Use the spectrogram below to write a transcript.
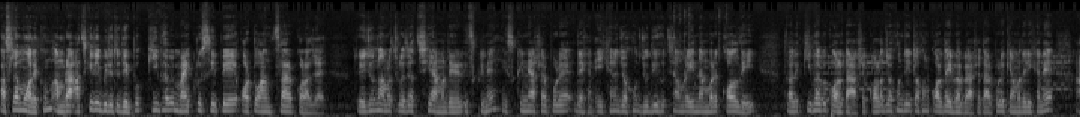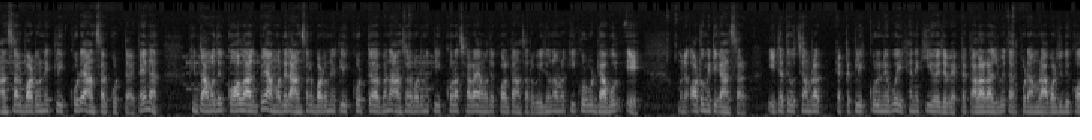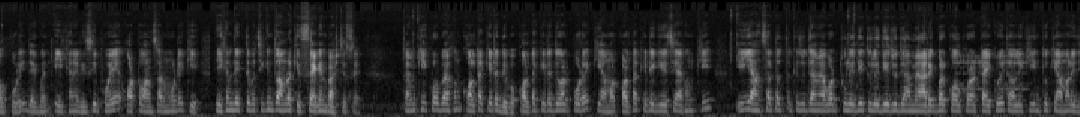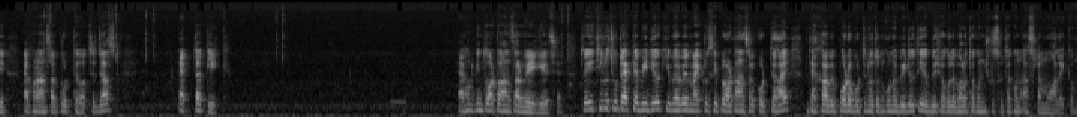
আসসালামু আলাইকুম। আমরা আজকের এই ভিডিওতে দেখব কীভাবে মাইক্রোসিপে অটো আনসার করা যায়। তো এই জন্য আমরা চলে যাচ্ছি আমাদের স্ক্রিনে স্ক্রিনে আসার পরে দেখেন, এইখানে যখন, যদি হচ্ছে আমরা এই নাম্বারে কল দিই, তাহলে কীভাবে কলটা আসে? কলটা যখন দিই, তখন কলটা এইভাবে আসে। তারপরে কি আমাদের এখানে আনসার বাটনে ক্লিক করে আনসার করতে হয়, তাই না? কিন্তু আমাদের কল আসবে, আমাদের আনসার বাটনে ক্লিক করতে হবে না। আনসার বাটনে ক্লিক করা ছাড়াই আমাদের কলটা আনসার হবে। এই জন্য আমরা কী করব? ডাবল এ মানে অটোমেটিক আনসার এটাতে হচ্ছে আমরা একটা ক্লিক করে নেব, এখানে কি হয়ে যাবে? একটা কালার আসবে, তারপরে আমরা আবার যদি কল করি, দেখবেন এইখানে রিসিভ হয়ে অটো আনসার মোডে কি? এখানে দেখতে পাচ্ছি কিন্তু আমরা কি সেকেন্ড বাসতেছে। তো আমি কি করব এখন? কলটা কেটে দেবো। কলটা কেটে দেওয়ার পরে কি আমার কলটা কেটে গিয়েছে এখন কি? এই আনসারটা থেকে যদি আমি আবার তুলে দিই, তুলে দিয়ে যদি আমি আরেকবার কল করার ট্রাই করি, তাহলে কিন্তু কি আমার এই যে এখন আনসার করতে হচ্ছে। জাস্ট একটা ক্লিক এখন কিন্তু অটো আনসার হয়ে গিয়েছে। তো এই ছিল ছোট একটা ভিডিও কীভাবে মাইক্রোসিপের অটো আনসার করতে হয়। দেখা হবে পরবর্তী নতুন কোনো ভিডিওতে এই অবধি সকলে ভালো থাকুন, সুস্থ থাকুন। আসসালামু আলাইকুম।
